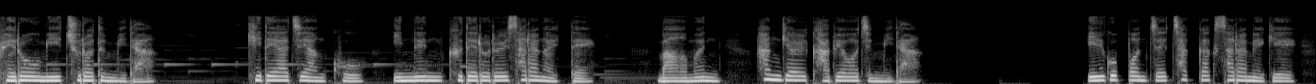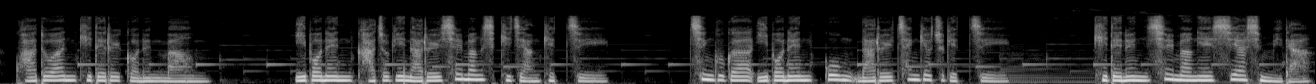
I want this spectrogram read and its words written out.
괴로움이 줄어듭니다. 기대하지 않고 있는 그대로를 사랑할 때 마음은 한결 가벼워집니다. 일곱 번째 착각 사람에게 과도한 기대를 거는 마음. 이번엔 가족이 나를 실망시키지 않겠지. 친구가 이번엔 꼭 나를 챙겨주겠지. 기대는 실망의 씨앗입니다.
